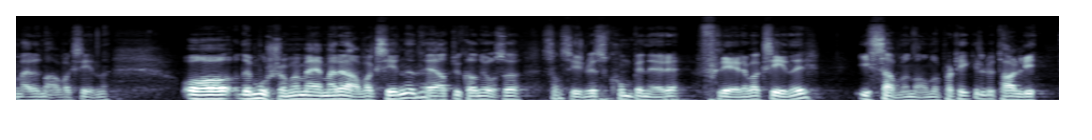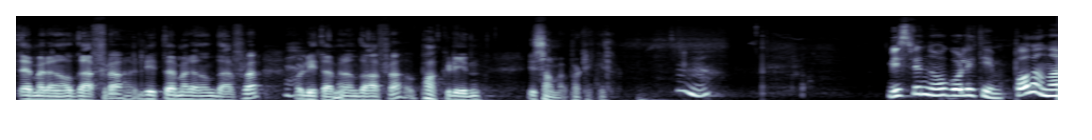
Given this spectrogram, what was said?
mRNA-vaksinene. Og det morsomme med mRNA-vaksinene er at du kan jo også sannsynligvis kombinere flere vaksiner i samme nanopartikkel. Du tar litt mRNA derfra, litt mRNA derfra og litt mRNA derfra, og pakker det inn i samme partikkel. Hvis vi nå går litt inn på denne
